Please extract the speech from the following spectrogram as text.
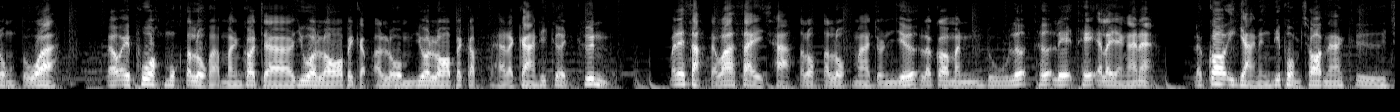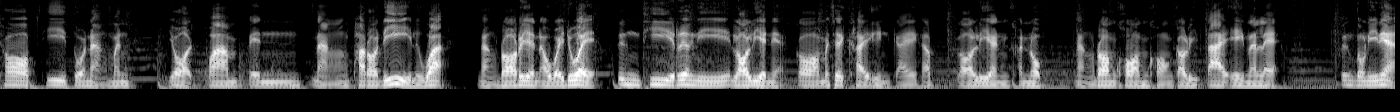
ลงตัว แล้วไอ้พวกมุกตลกอะมันก็จะยั่วล้อไปกับอารมณ์ยั่วล้อไปกับสถานการณ์ที่เกิดขึ้น ไม่ได้สักแต่ว่าใส่ฉากตลกตลกๆมาจนเยอะ แล้วก็มันดูเลอะเทอะเละเทะอะไรอย่างนั้นอะ แล้วก็อีกอย่างหนึ่งที่ผมชอบนะคือชอบที่ตัวหนังมันหยอดความเป็นหนังพารอดี้หรือว่าหนังล้อเรียนเอาไว้ด้วย ซึ่งที่เรื่องนี้ล้อเรียนเนี่ยก็ไม่ใช่ใครอื่นไกลครับล้อเรียนขนบหนังรอมคอมของเกาหลีใต้เองนั่นแหละ ซึ่งตรงนี้เนี่ย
